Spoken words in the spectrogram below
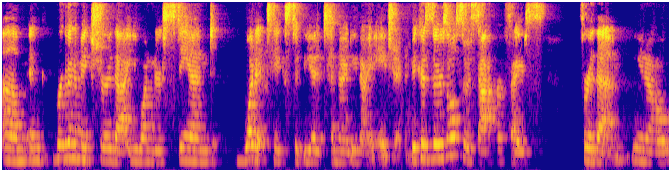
Um, and we're going to make sure that you understand what it takes to be a 1099 agent because there's also sacrifice for them. You know,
